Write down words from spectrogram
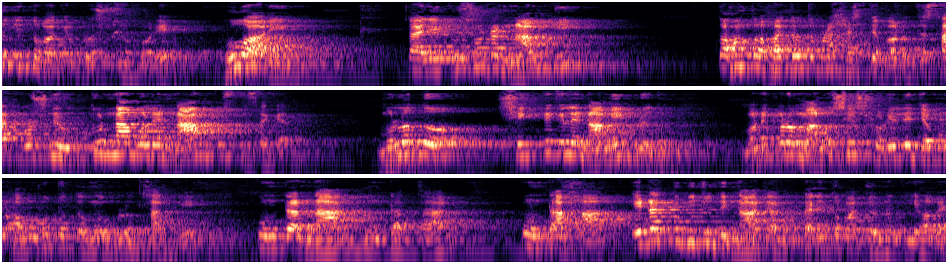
যদি তোমাকে প্রশ্ন করে হু আর ইউ তাহলে এই প্রশ্নটার নাম কি? তখন তো হয়তো তোমরা হাসতে পারো যে স্যার প্রশ্নের উত্তর না বলে নাম বুঝতেছে কেন? মূলত শিখতে গেলে নামই প্রয়োজন। মনে করো মানুষের শরীরে যেমন অঙ্গ প্রত্যঙ্গগুলো থাকে, কোনটা নাক, কোনটা কান কোনটা হাত? এটা তুমি যদি না জানো, তাহলে তোমার জন্য কি হবে?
